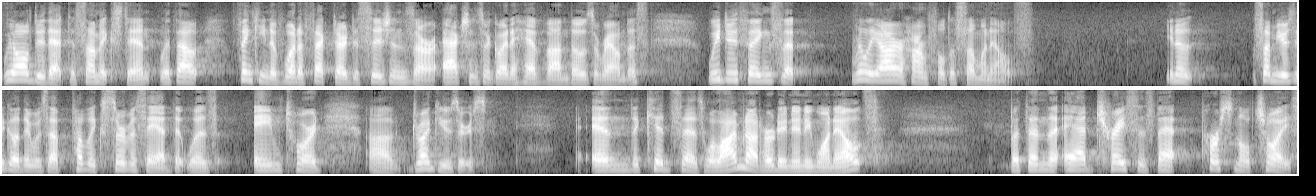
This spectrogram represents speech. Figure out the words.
We all do that to some extent without thinking of what effect our decisions, our actions are going to have on those around us. We do things that really are harmful to someone else. You know, some years ago there was a public service ad that was aimed toward uh, drug users. And the kid says, Well, I'm not hurting anyone else. But then the ad traces that personal choice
